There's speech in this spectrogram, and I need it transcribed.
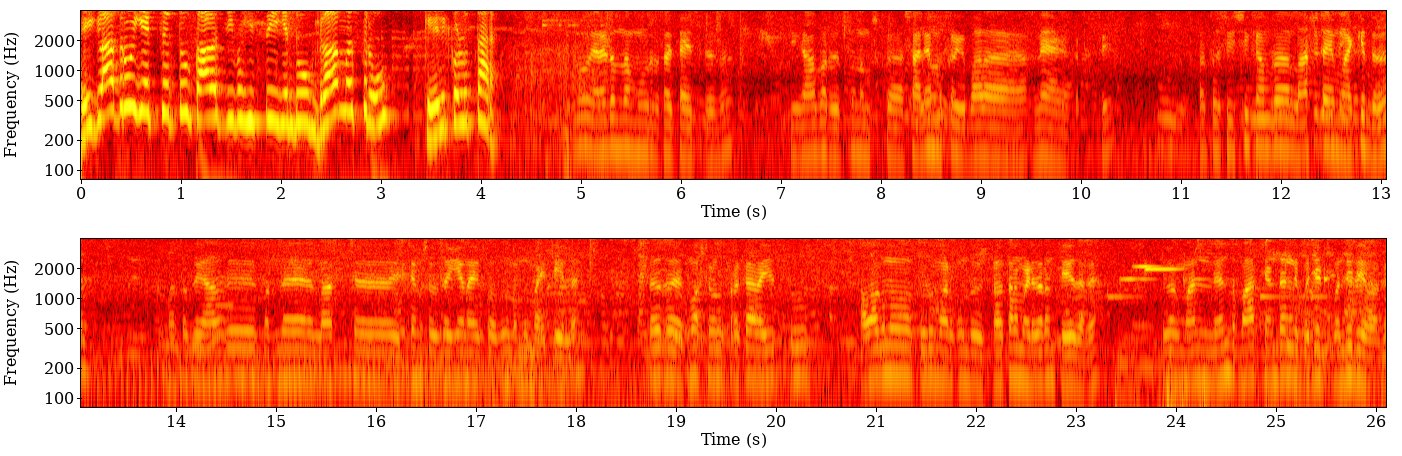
ಈಗಲಾದರೂ ಎಚ್ಚೆತ್ತು ಕಾಳಜಿ ವಹಿಸಿ ಎಂದು ಗ್ರಾಮಸ್ಥರು ಕೇಳಿಕೊಳ್ಳುತ್ತಾರೆ. ಎರಡರಿಂದ ಮೂರು ಅದು ಈಗ ಆಗ್ಬಾರ್ದಿತ್ತು ನಮ್ಮ ಶಾಲೆ ಮಕ್ಕಳಿಗೆ ಭಾಳ ಅನ್ಯಾಯ ಆಗಕತ್ತೈತಿ. ಮತ್ತು C C camera last time ಹಾಕಿದ್ರು. ಮತ್ತು ಅದು ಯಾವುದೇ ಮೊದಲೇ ಲಾಸ್ಟ್ ಎಷ್ಟು ಟೈಮ್ ಏನಾಯಿತು ಅದು ನಮಗೆ ಮಾಹಿತಿ ಇಲ್ಲ. ಸರ್ ಹೆಡ್ ಪ್ರಕಾರ ಇತ್ತು ಅವಾಗೂ ತುಡು ಮಾಡ್ಕೊಂಡು ಕಳ್ತನ ಮಾಡಿದಾರೆ ಅಂತ ಹೇಳಿದ್ದಾರೆ. ಇವಾಗ ಎಂಟು ಮಾರ್ಚ್ ಎಂಡಲ್ಲಿ ಬಜೆಟ್ ಬಂದಿದೆ ಇವಾಗ.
